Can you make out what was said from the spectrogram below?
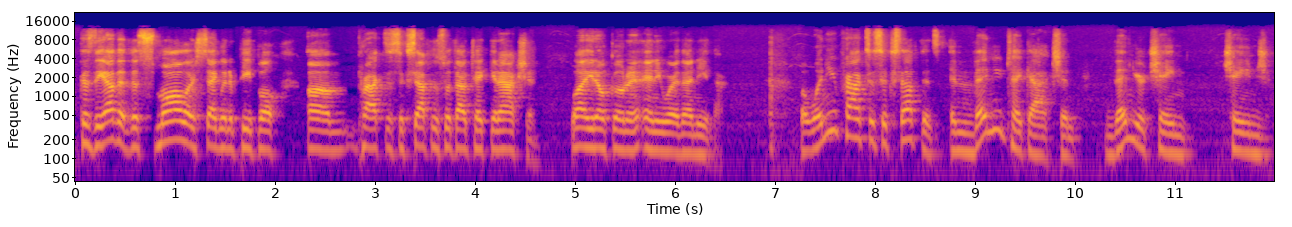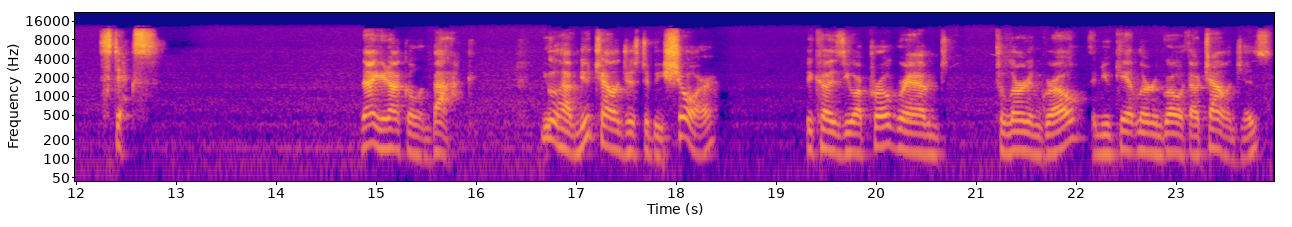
Because the other, the smaller segment of people um, practice acceptance without taking action. Well, you don't go to anywhere then either. But when you practice acceptance and then you take action, then your chain change sticks. Now you're not going back. You will have new challenges to be sure, because you are programmed to learn and grow, and you can't learn and grow without challenges.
